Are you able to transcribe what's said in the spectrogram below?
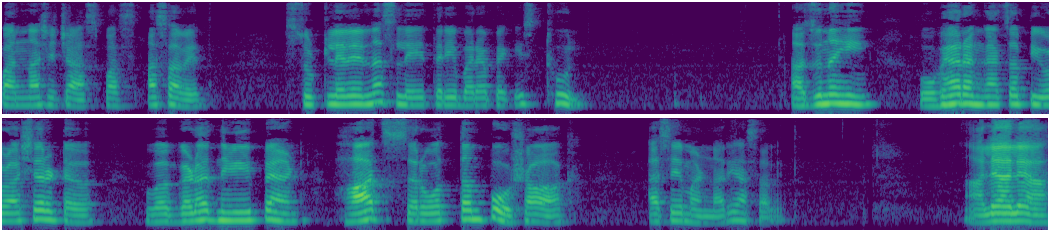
पन्नाशीच्या आसपास असावेत. सुटलेले नसले तरी बऱ्यापैकी स्थूल. अजूनही उभ्या रंगाचा पिवळा शर्ट व गडद निळी पॅन्ट हाच सर्वोत्तम पोशाख असे म्हणणारे असावेत. आल्या आल्या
